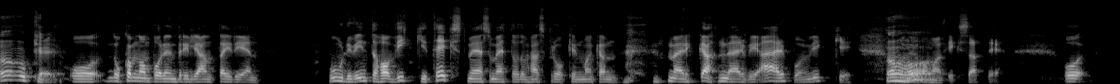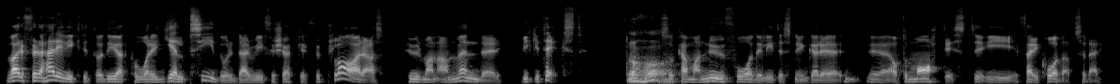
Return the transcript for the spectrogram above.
Uh, Okej. Okay. Och då kom någon på den briljanta idén. Borde vi inte ha wikitext med som ett av de här språken man kan märka när vi är på en wiki? Aha. Och nu har man fixat det. Och varför det här är viktigt då, det är att på våra hjälpsidor där vi försöker förklara hur man använder wikitext. Aha. Så kan man nu få det lite snyggare eh, automatiskt i färgkodat sådär.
